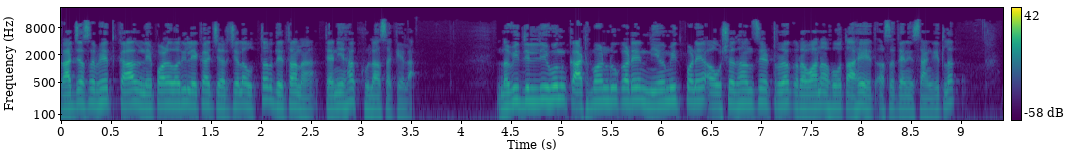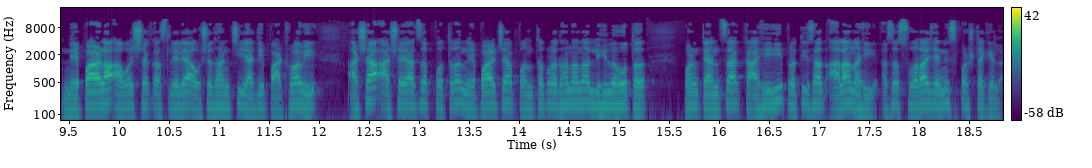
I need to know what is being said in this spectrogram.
राज्यसभेत काल नेपाळवरील एका चर्चेला उत्तर देताना त्यांनी हा खुलासा केला. नवी दिल्लीहून काठमांडूकडे नियमितपणे औषधांचे ट्रक रवाना होत आहेत असं त्यांनी सांगितलं. नेपाळला आवश्यक असलेल्या औषधांची यादी पाठवावी अशा आशयाचं पत्र नेपाळच्या पंतप्रधानांना लिहिलं होतं पण त्यांचा काहीही प्रतिसाद आला नाही असं स्वराज यांनी स्पष्ट केलं.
